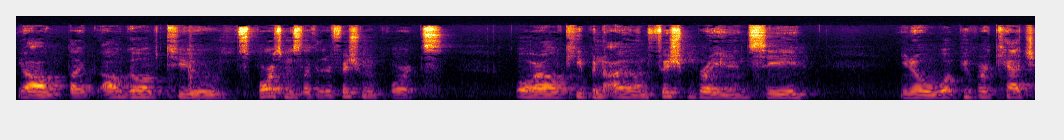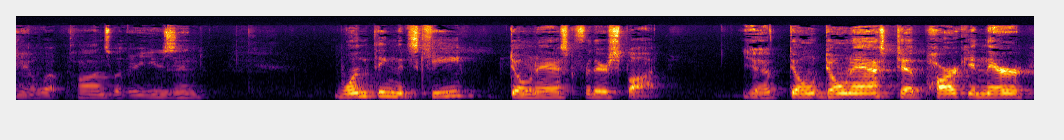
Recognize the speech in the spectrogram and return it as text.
you know, I'll, like I'll go up to Sportsman's like their fishing reports, or I'll keep an eye on Fishbrain and see, you know, what people are catching at what ponds, what they're using. One thing that's key: don't ask for their spot. Yep. Don't don't ask to park in their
